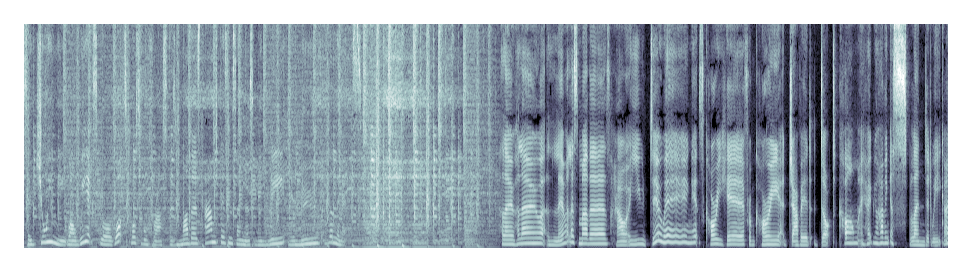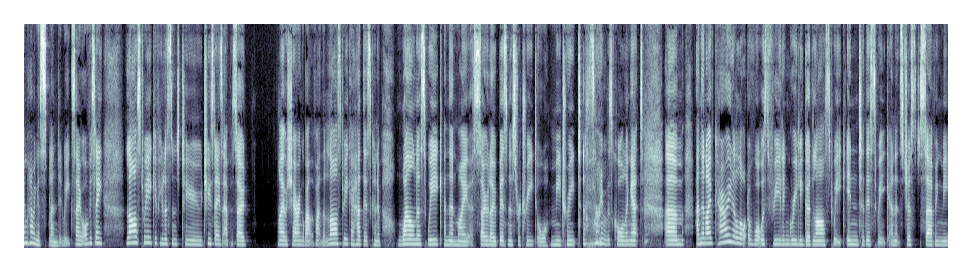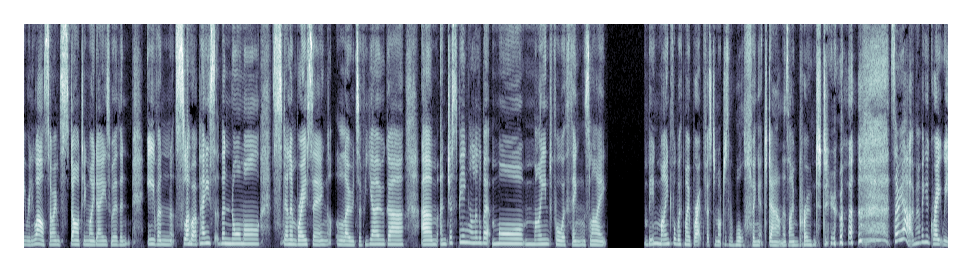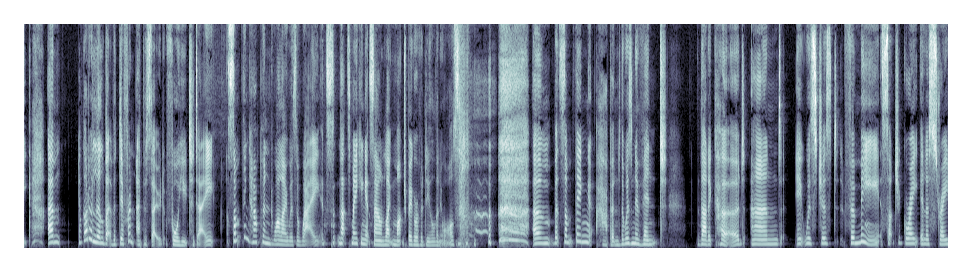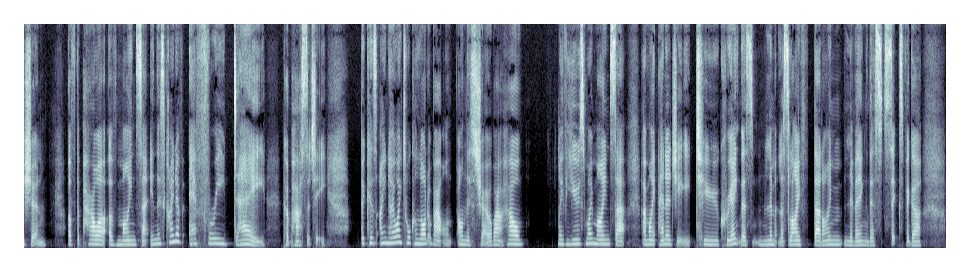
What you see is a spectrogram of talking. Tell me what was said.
So join me while we explore what's possible for us as mothers and business owners when we remove the limits. Hello, hello, limitless mothers. How are you doing? It's Cori here from CoriJavid.com. I hope you're having a splendid week. I'm having a splendid week. So, obviously, last week, if you listened to Tuesday's episode, I was sharing about the fact that last week I had this kind of wellness week and then my solo business retreat or me treat, as I was calling it. Um, and then I've carried a lot of what was feeling really good last week into this week, and it's just serving me really well. So I'm starting my days with an even slower pace than normal, still embracing loads of yoga, um, and just being a little bit more mindful of things like being mindful with my breakfast and not just wolfing it down as I'm prone to do. so yeah, I'm having a great week. Um, I've got a little bit of a different episode for you today. Something happened while I was away. It's that's making it sound like much bigger of a deal than it was. um, but something happened. There was an event that occurred, and it was just for me such a great illustration of the power of mindset in this kind of everyday capacity. Because I know I talk a lot about on, on this show about how I've used my mindset and my energy to create this limitless life that I'm living, this six figure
